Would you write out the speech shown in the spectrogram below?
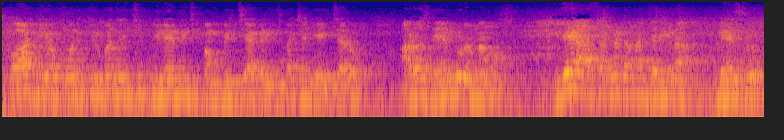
స్క్వాడ్ డిఎఫ్ఓని తిరుపతి నుంచి పీలేరు నుంచి పంపించి అక్కడ ఇన్స్పెక్షన్ చేయించారు. ఆ రోజు నేను కూడా ఉన్నాను. ఇదే ఆ సంఘటన జరిగిన ప్లేసు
